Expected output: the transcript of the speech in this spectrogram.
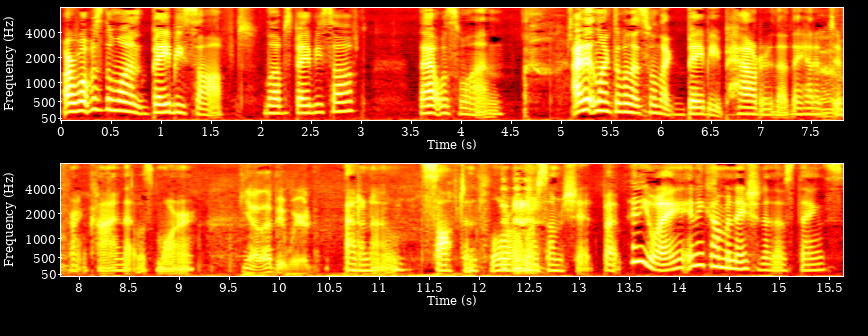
Or what was the one? Baby Soft. Loves Baby Soft? That was one. I didn't like the one that smelled like baby powder though. They had a Oh. different kind that was more Yeah, that'd be weird. I don't know, soft and floral or some shit. But anyway, any combination of those things,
